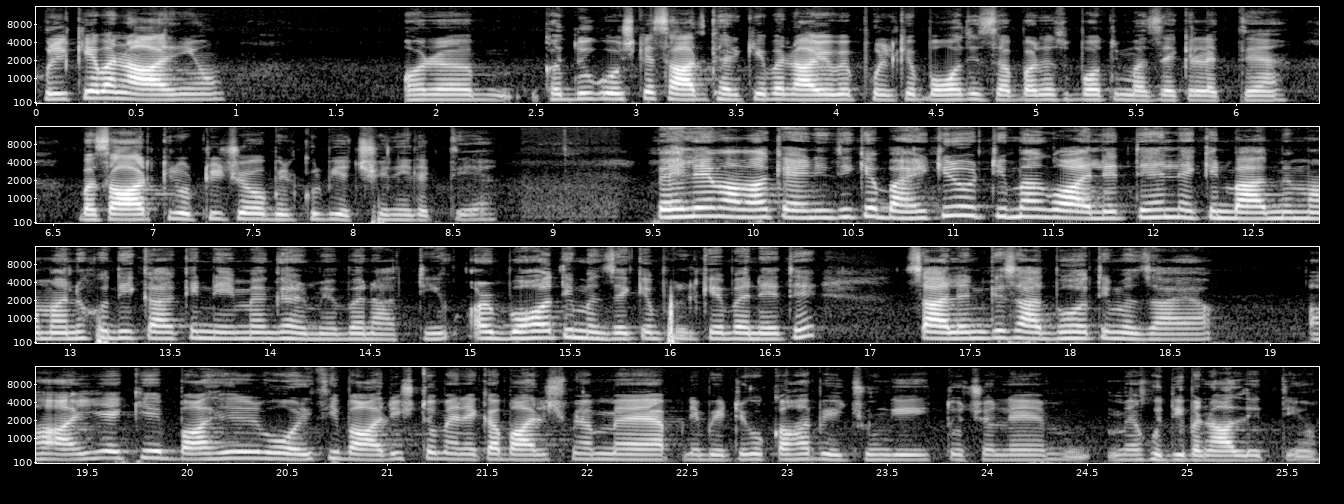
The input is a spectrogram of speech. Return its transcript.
फुलके बना रही हूँ और कद्दू गोश्त के साथ घर के बनाए हुए फुलके बहुत ही ज़बरदस्त, बहुत ही मज़े के लगते हैं। बाज़ार की रोटी जो है बिल्कुल भी अच्छी नहीं लगती है। पहले मामा कह रही थी कि बाहर की रोटी मंगवा लेते हैं, लेकिन बाद में मामा ने खुद ही कहा कि नहीं, मैं घर में बनाती हूँ और बहुत ही मज़े के फुलके बने थे। सालन के साथ बहुत ही मज़ा आया। हाँ ये कि बाहर हो रही थी बारिश तो मैंने कहा बारिश में अब मैं अपने बेटे को कहाँ भेजूँगी? तो चलें मैं खुद ही बना लेती हूँ।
